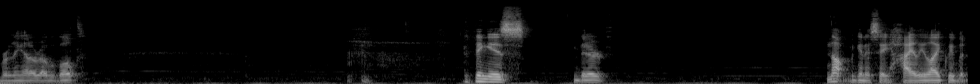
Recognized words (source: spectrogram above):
running out of Revolt. The thing is, they're not going to say highly likely, but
